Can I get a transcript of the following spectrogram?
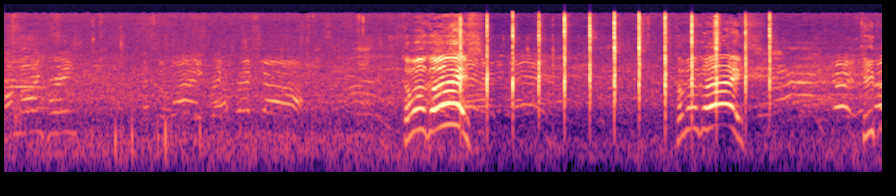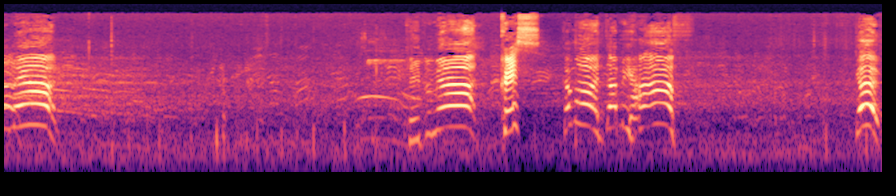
Online, Green. That's the way. Great pressure. Come on, guys. Come on, guys. Keep him out. Keep him out. Chris? Come on, dummy half. Go.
